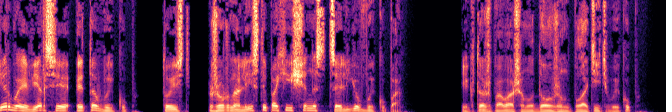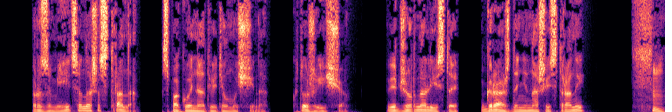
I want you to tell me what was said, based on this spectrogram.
Первая версия – это выкуп, то есть журналисты похищены с целью выкупа. И кто же, по-вашему, должен платить выкуп? Разумеется, наша страна, спокойно ответил мужчина. Кто же еще? Ведь журналисты – граждане нашей страны. Хм,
